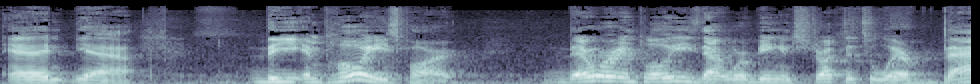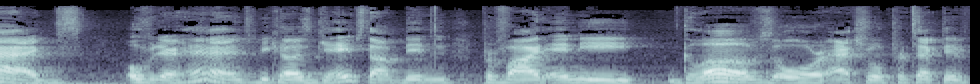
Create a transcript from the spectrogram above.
And yeah, the employees part, there were employees that were being instructed to wear bags over their hands because GameStop didn't provide any gloves or actual protective,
